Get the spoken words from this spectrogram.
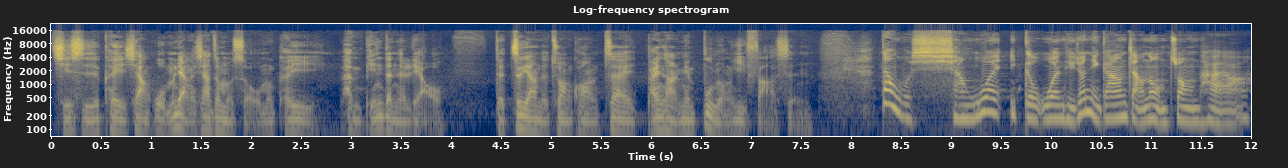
其实可以像我们两个像这么熟，我们可以很平等的聊的这样的状况，在排练场里面不容易发生。但我想问一个问题，就你刚刚讲那种状态啊，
